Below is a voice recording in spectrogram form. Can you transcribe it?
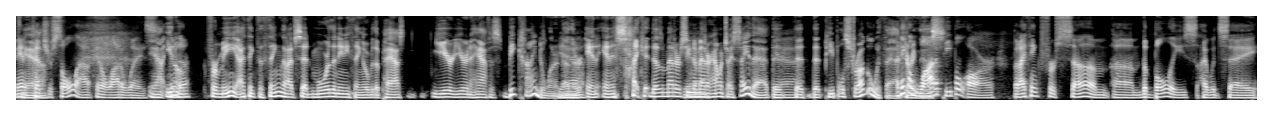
man, Yeah. it cuts your soul out in a lot of ways. Yeah, you, know, for me, I think the thing that I've said more than anything over the past year, year and a half is be kind to one another. And and it's like it doesn't matter. See, no Yeah. matter how much I say that, that Yeah. that that people struggle with that. I think a lot this. of people are, but I think for some, um, the bullies, I would say,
